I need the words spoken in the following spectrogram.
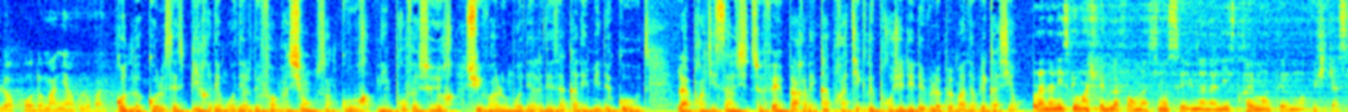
leur cours de manière globale. Code Local s'inspire des modèles de formation sans cours ni professeurs, suivant le modèle des académies de code. L'apprentissage se fait par des cas pratiques de projets de développement d'applications. L'analyse que moi je fais de la formation, c'est une analyse vraiment tellement efficace.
